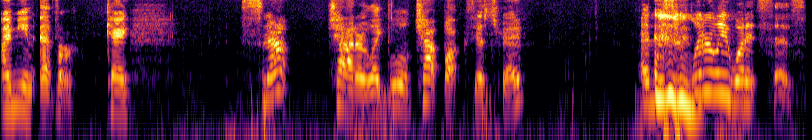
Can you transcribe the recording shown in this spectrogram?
I mean ever. Okay. Snapchat or like the little chat box yesterday, and this is literally what it says.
